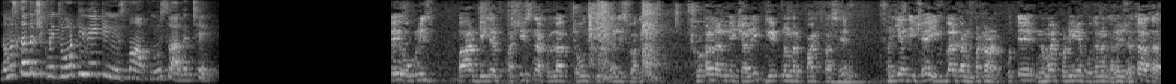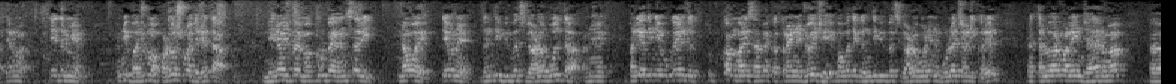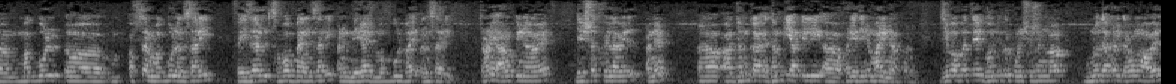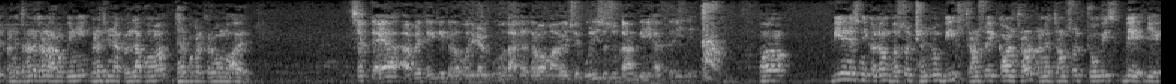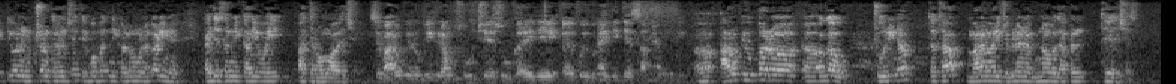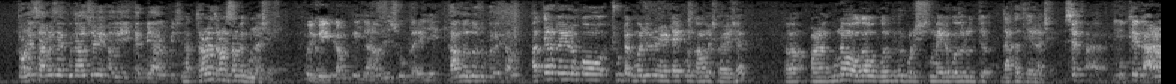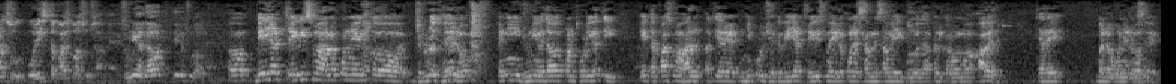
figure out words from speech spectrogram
નમસ્કાર દર્શક મિત્રો, ટીવી એટી ન્યૂઝમાં આપનું સ્વાગત છે. ઓગણીસ બાર બે હજાર પચીસ ના કલાક ચૌદ પિસ્તાલીસ વાગે છોટાલાલની ચાલી ગેટ નંબર પાંચ પાસે ફરિયાદી છે ઇકબાલ ખાન પઠાણ. પોતે નમાજ પડીને પોતાના ઘરે જતા હતા. ત્યારમાં તે દરમિયાન એમની બાજુમાં પડોશમાં જ રહેતા મિરાજભાઈ મકબૂલભાઈ અંસારી ના હોય તેઓને ગંદી બીભત્સ ગાળો બોલતા અને ફરિયાદીને એવું કહેલ કે તું મારી સામે કતરાઈને જોઈ છે. એ બાબતે ગંદી બીભત્સ ગાળો બોલીને બોલાચાલી કરેલ તલવારમાં લઈને જાહેરમાં મકબુલ અફસર મકબૂલ અંસારી ફૈઝલ સબબભાઈ અંસારી અને મિરાજ મકબૂલભાઈ અંસારી. ત્રણેય આરોપી નામે દહેશત ફેલાવેલ અને ધમકા ધમકી આપેલી ફરિયાદીને મારી નાખવાની. જે બાબતે ગોમતીપુર પોલીસ સ્ટેશનમાં ગુનો દાખલ કરવામાં આવેલ અને ત્રણે ત્રણ આરોપીની ગણતરીના કલાકોમાં ધરપકડ કરવામાં આવેલ. સાહેબ કયા આપણે કઈ કઈ કલમો હેઠળ ગુનો દાખલ કરવામાં આવ્યો છે? પોલીસે શું કામગીરી હાથ કરી છે? બીએનએસની કલમ બસો છન્નું બી ત્રણસો એકાવન ત્રણ અને ત્રણસો ચોવીસ બે જે એક્ટિવાને નુકસાન કરેલ છે તે બાબતની કલમો લગાડીને કાયદેસરની કાર્યવાહી હાથ ધરવામાં આવેલ છે. સાહેબ આરોપીનું બેકગ્રાઉન્ડ શું છે શું કરે છે? કોઈ ગુનાહિત ઇતિહાસ સામે આવ્યો આરોપી ઉપર અગાઉ ચોરીના તથા મારામારી ઝઘડાના ગુનાઓ દાખલ થયેલ છે ત્રણે સામે ગુનાઓ છે કે ખાલી એક જ બે આરોપી છે? ત્રણે ત્રણ સામે ગુના છે. કોઈ બેકગ્રાઉન્ડ કઈ જણાવો ને શું કરે છે? કામ ધંધો શું કરે સામે અત્યારે તો એ લોકો છૂટક મજૂરી એ ટાઈપનું કામ જ કરે છે. પણ ગુનાઓ અગાઉ ગોમતીપુર પોલીસ સ્ટેશનમાં એ લોકો વિરુદ્ધ દાખલ થયેલા છે. સાહેબ મુખ્ય કારણ શું? પોલીસ તપાસમાં શું સામે આવ્યું? જૂની અદાવત શું આવું? બે હજાર ત્રેવીસમાં આ લોકોને એક ઝઘડો થયેલો. એની જૂની અદાવત પણ થોડી હતી. એ તપાસમાં હાલ અત્યારે નીકળ્યું છે કે બે હજાર ત્રેવીસમાં એ લોકોને સામે સામે એક ગુનો દાખલ કરવામાં આવેલ. ત્યારે બનાવ બનેલો હતો.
